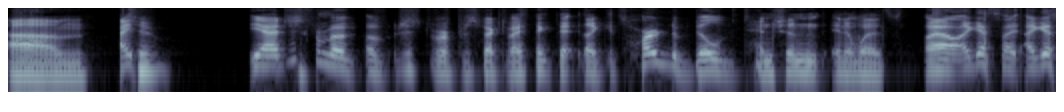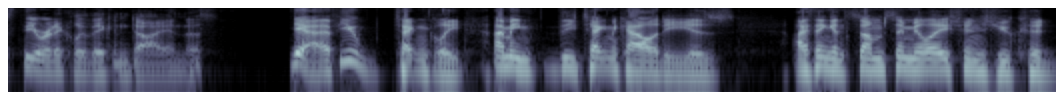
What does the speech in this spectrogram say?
Um, I- to- yeah just from a, a just from a perspective i think that like it's hard to build tension in it when it's well i guess I, I guess theoretically they can die in this yeah, if you technically, I mean, the technicality is, I think in some simulations you could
